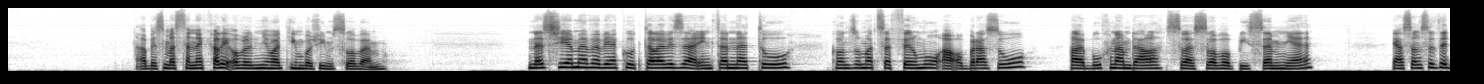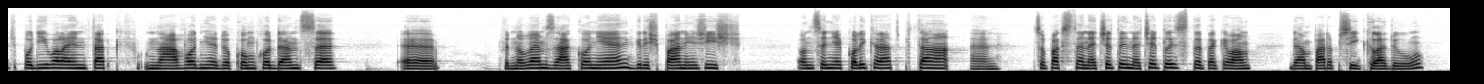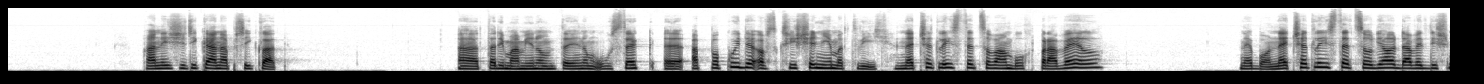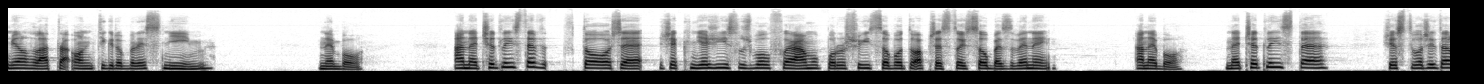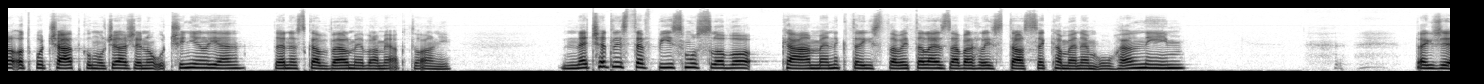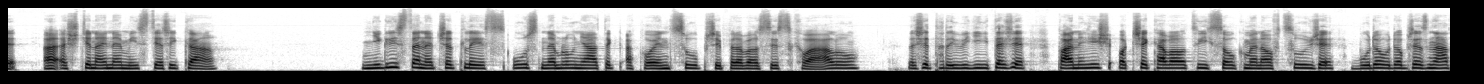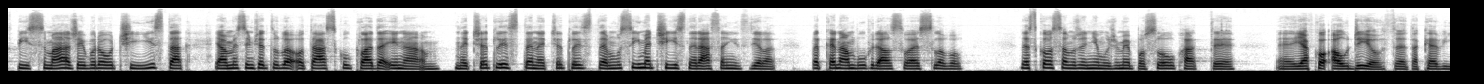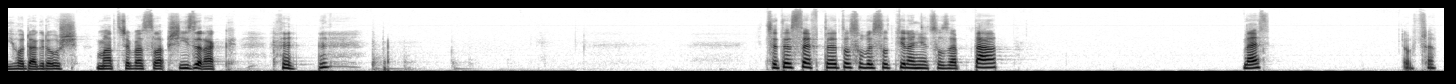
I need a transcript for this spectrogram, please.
Aby jsme se nechali ovlivňovat tím božím slovem. Dnes žijeme ve věku televize a internetu, konzumace filmů a obrazů, ale Bůh nám dal své slovo písemně. Já jsem se teď podívala jen tak náhodně do konkordance eh, v Novém zákoně, když pán Ježíš, on se několikrát ptá, eh, co pak jste nečetli, nečetli jste, tak vám dám pár příkladů. Pán Ježíš říká například, a tady mám jenom, to je jenom úsek, e, a pokud jde o vzkříšení mrtvých, nečetli jste, co vám Bůh pravil? Nebo nečetli jste, co udělal David, když měl hlad a on ti, kdo byli s ním? Nebo a nečetli jste v Tóře, že kněží službou v chrámu porušují sobotu a přesto jsou bez viny? A nebo nečetli jste, že stvořitel od počátku muže a ženu učinil je? To je dneska velmi, velmi aktuální. Nečetli jste v písmu slovo kámen, který stavitelé zavrhli, stal se kamenem úhelným? Takže a ještě na jiném místě říká, nikdy jste nečetli z úst nemluvňátek a kojenců, připravil si schválu? Takže tady vidíte, že pán Ježíš očekával od svých soukmenovců, že budou dobře znát písma, že budou číst a já myslím, že tuhle otázku klade i nám. Nečetli jste, nečetli jste, musíme číst, nedá se nic dělat. Také nám Bůh dal svoje slovo. Dneska samozřejmě můžeme poslouchat eh, eh, jako audio, to je také výhoda, kdo už má třeba slabší zrak. Chcete se v této souvislosti na něco zeptat? Dnes? Dobře.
